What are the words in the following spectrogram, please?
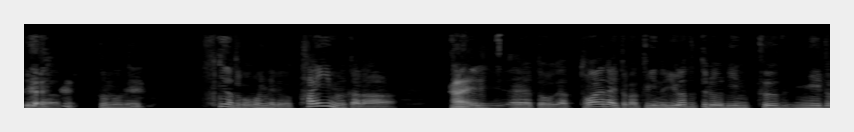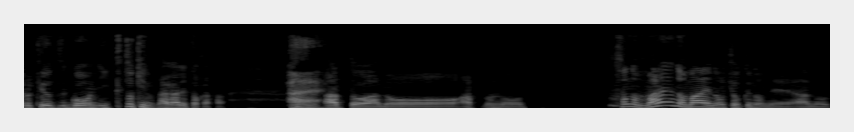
てか、そのね、好きなとこ多いんだけど、タイムから、はい。えっ、と、トワイライトが次の You are the true in to need to choose go に行くときの流れとかさ、はい。あとあのーああの、その前の前の曲のね、あの、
